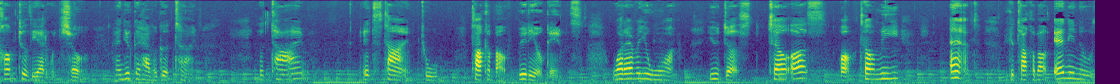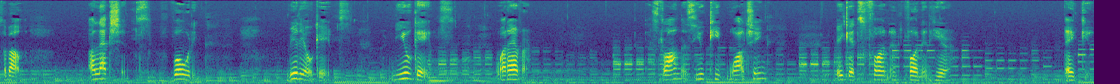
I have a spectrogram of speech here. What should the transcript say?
come to the Edwin Show and you can have a good time. The time, it's time to talk about video games. Whatever you want, you just tell us, well, tell me, and we can talk about any news about elections, voting, video games, new games, whatever. As long as you keep watching, it gets fun and fun in here. Thank you.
